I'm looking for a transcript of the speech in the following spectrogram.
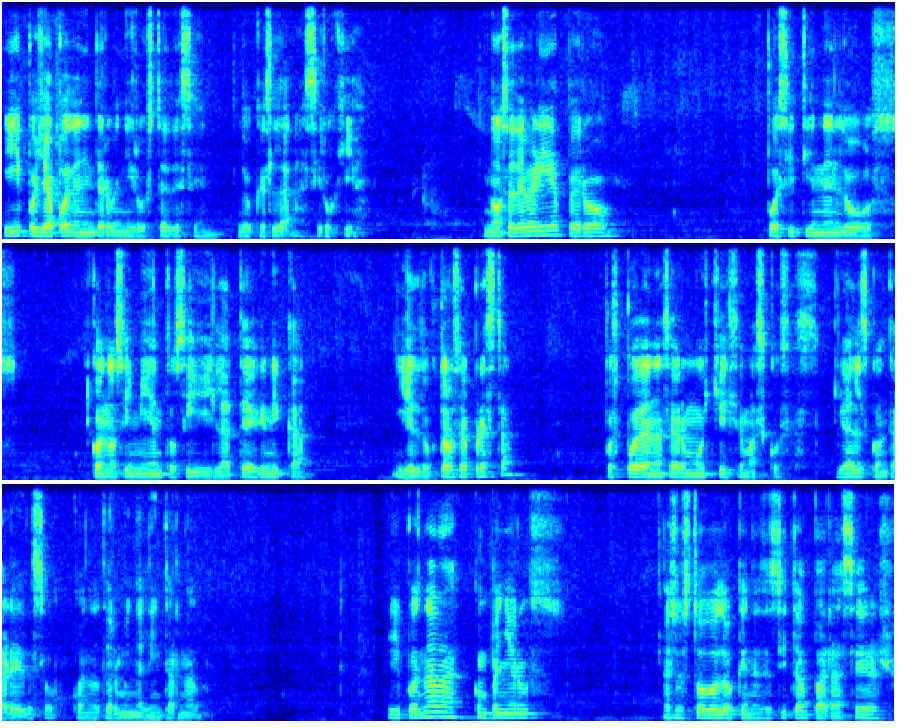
Y pues ya pueden intervenir ustedes en lo que es la cirugía. No se debería, pero pues si tienen los conocimientos y la técnica y el doctor se presta, pues pueden hacer muchísimas cosas. Ya les contaré de eso cuando termine el internado. Y pues nada, compañeros, eso es todo lo que necesitan para hacer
